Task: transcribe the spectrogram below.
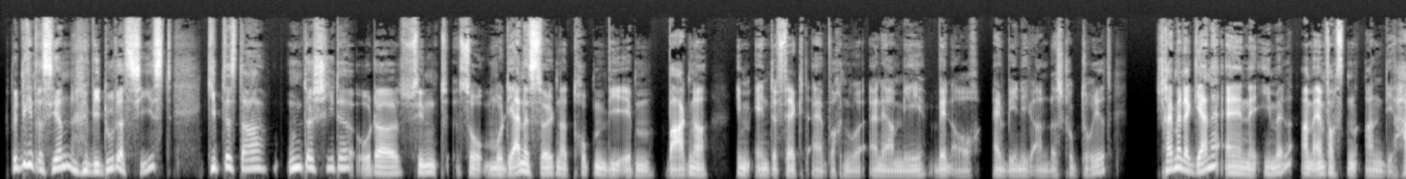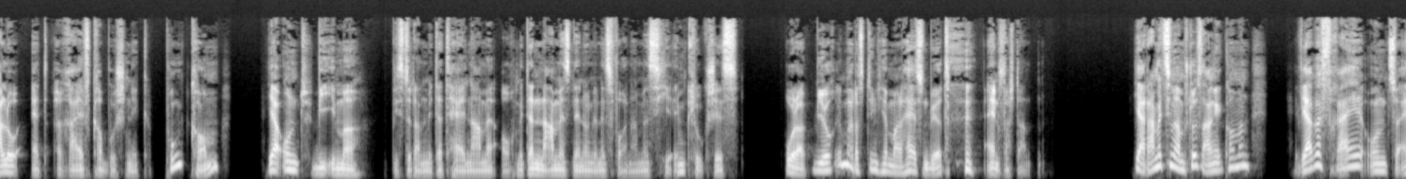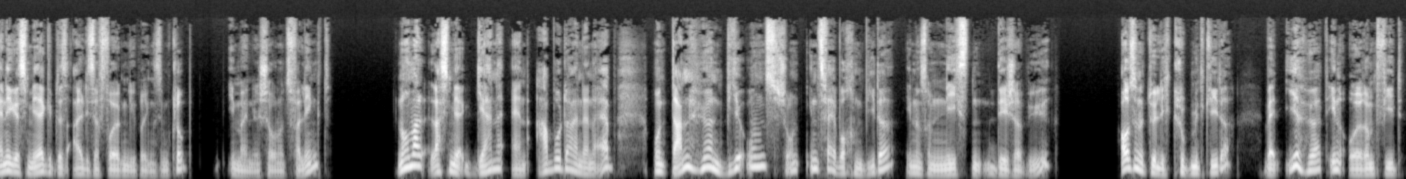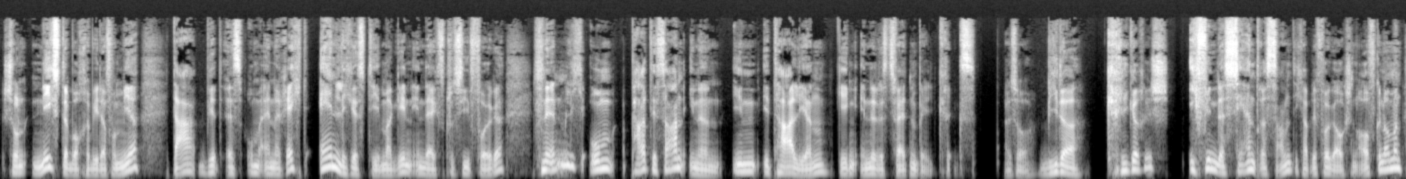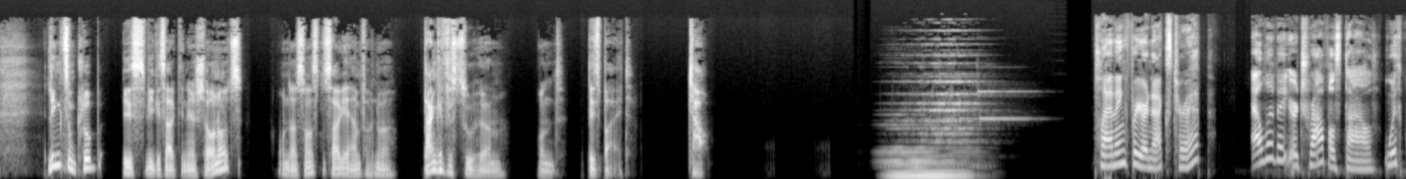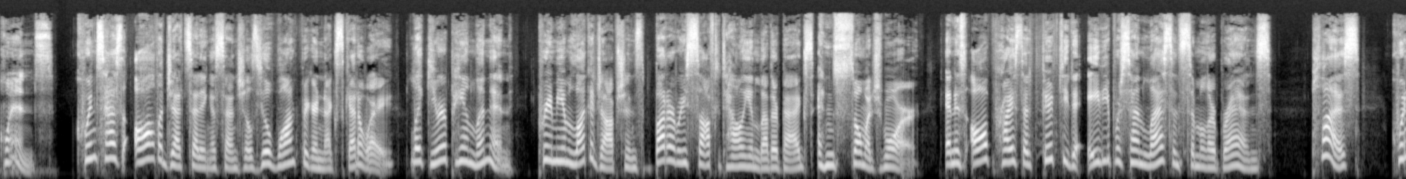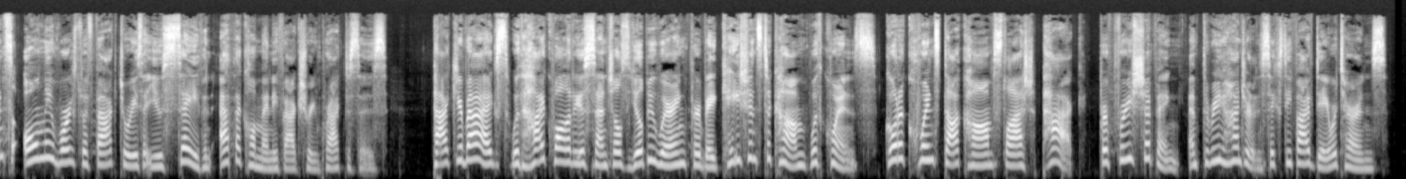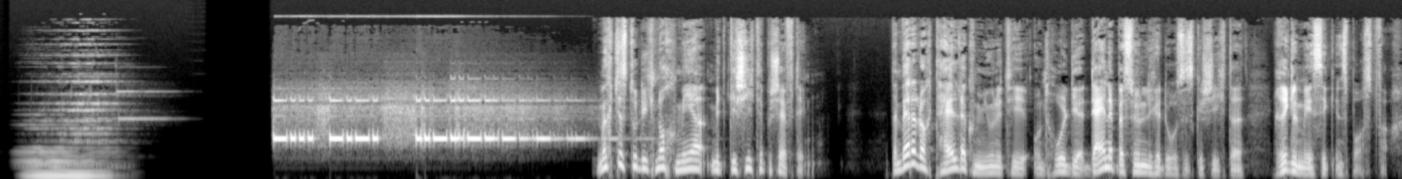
Würde mich interessieren, wie du das siehst. Gibt es da Unterschiede oder sind so moderne Söldnertruppen wie eben Wagner im Endeffekt einfach nur eine Armee, wenn auch ein wenig anders strukturiert? Schreib mir da gerne eine E-Mail, am einfachsten an die hallo at ralfkrabuschnick.com. Ja, und wie immer bist du dann mit der Teilnahme auch mit der Namensnennung deines Vornamens hier im Klugschiss oder wie auch immer das Ding hier mal heißen wird, einverstanden. Ja, damit sind wir am Schluss angekommen. Werbefrei und zu einiges mehr gibt es all diese Folgen übrigens im Club, immer in den Shownotes verlinkt. Nochmal, lass mir gerne ein Abo da in deiner App und dann hören wir uns schon in zwei Wochen wieder in unserem nächsten Déjà-vu. Außer natürlich Clubmitglieder, weil ihr hört in eurem Feed schon nächste Woche wieder von mir. Da wird es um ein recht ähnliches Thema gehen in der Exklusivfolge, nämlich um PartisanInnen in Italien gegen Ende des Zweiten Weltkriegs. Also wieder kriegerisch. Ich finde es sehr interessant. Ich habe die Folge auch schon aufgenommen. Link zum Club ist, wie gesagt, in den Show Notes. Und ansonsten sage ich einfach nur Danke fürs Zuhören und bis bald. Ciao. Planning for your next trip? Elevate your travel style with Quince. Quince has all the jet setting essentials you'll want for your next getaway, like European linen, premium luggage options, buttery soft Italian leather bags, and so much more. And is all priced at 50 to 80% less than similar brands. Plus, Quince only works with factories that use safe and ethical manufacturing practices. Pack your bags with high-quality essentials you'll be wearing for vacations to come with Quince. Go to quince.com/pack for free shipping and 365-day returns. Möchtest du dich noch mehr mit Geschichte beschäftigen? Dann werde doch Teil der Community und hol dir deine persönliche Dosis Geschichte regelmäßig ins Postfach.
